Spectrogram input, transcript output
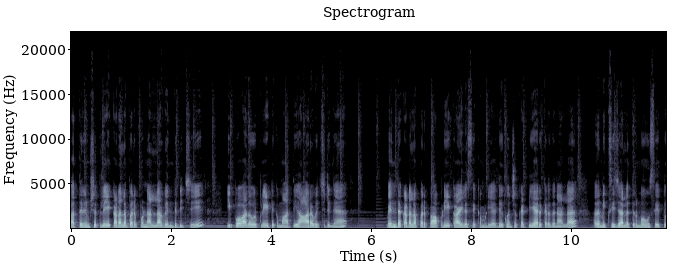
பத்து நிமிஷத்துலேயே கடலைப்பருப்பு நல்லா வெந்துடுச்சு. இப்போது அதை ஒரு பிளேட்டுக்கு மாற்றி ஆற வச்சுடுங்க. வெந்த கடலைப்பருப்பை அப்படியே காயில் சேர்க்க முடியாது. கொஞ்சம் கட்டியாக இருக்கிறதுனால அதை மிக்ஸி ஜாரில் திரும்பவும் சேர்த்து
